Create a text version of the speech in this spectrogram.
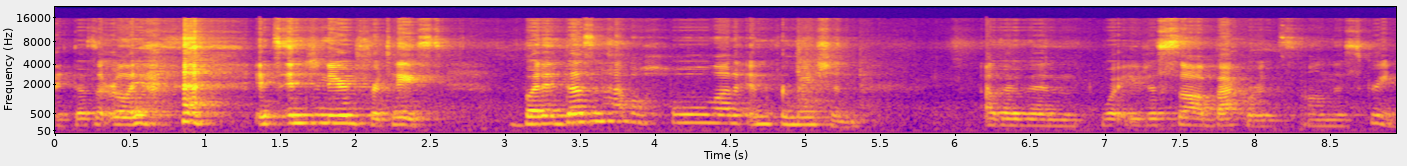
It doesn't really. it's engineered for taste, but it doesn't have a whole lot of information other than what you just saw backwards on the screen.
